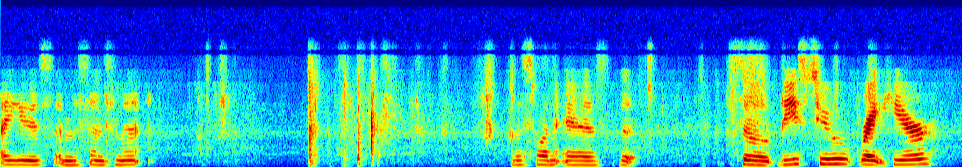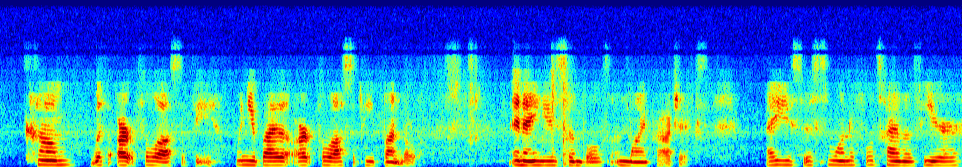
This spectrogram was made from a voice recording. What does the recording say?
I use, and the sentiment. This one is the, so these two right here come with art philosophy when you buy the art philosophy bundle. And I use them both in my projects. I use this wonderful time of year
